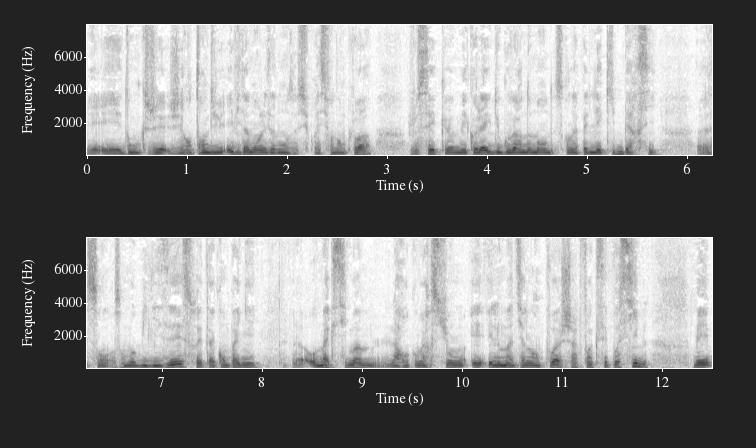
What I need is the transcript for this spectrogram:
Et, donc j'ai entendu évidemment les annonces de suppression d'emplois. Je sais que mes collègues du gouvernement, de ce qu'on appelle l'équipe Bercy, euh, sont, mobilisés, souhaitent accompagner euh, au maximum la reconversion et, et le maintien de l'emploi à chaque fois que c'est possible. Mais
